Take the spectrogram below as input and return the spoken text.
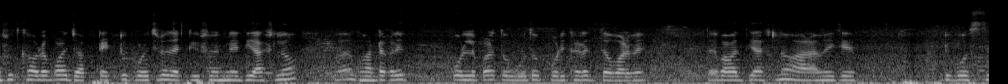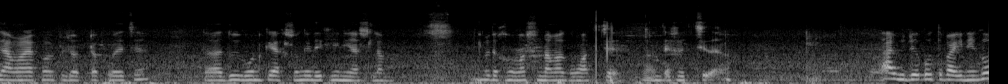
ওষুধ খাওয়ানোর পরে জবটা একটু পড়েছিল যা টিউশনে দিয়ে আসলো। ঘন্টাখানেক পড়লে পরে তবুও তো পরীক্ষাটা দিতে পারবে। তো বাবা দিয়ে আসলো আর আমি যে একটু বসছি, আমার এখন একটু জ্বরটা পড়েছে তা দুই বোনকে একসঙ্গে দেখিয়ে নিয়ে আসলাম। দেখো আমার সোনামা ঘুমাচ্ছে, আমি দেখাচ্ছি দাঁড়া আর ভিডিও করতে পারিনি গো,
